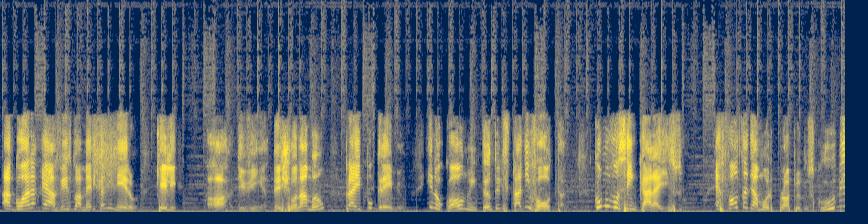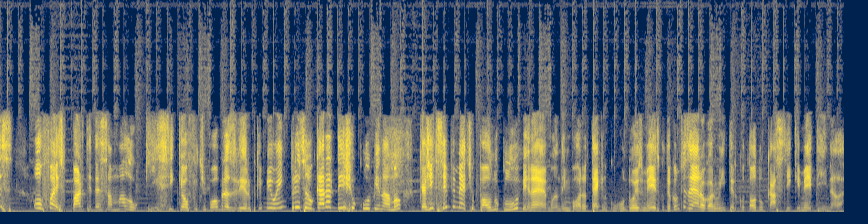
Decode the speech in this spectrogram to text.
Agora é a vez do América Mineiro, que ele, ó, adivinha, deixou na mão para ir pro Grêmio, e no qual, no entanto, ele está de volta. Como você encara isso? É falta de amor próprio dos clubes ou faz parte dessa maluquice que é o futebol brasileiro? Porque, meu, é impressionante, o cara deixa o clube na mão, porque a gente sempre mete o pau no clube, né? Manda embora o técnico com dois meses, como fizeram agora o Inter com o tal do Cacique Medina lá.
